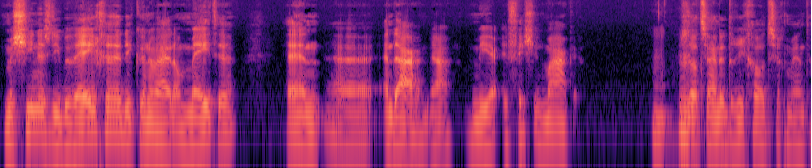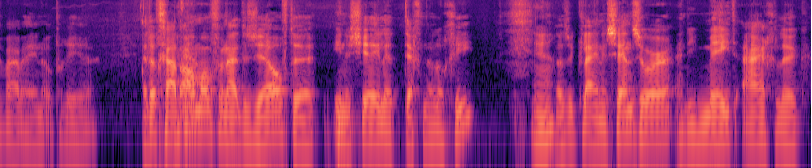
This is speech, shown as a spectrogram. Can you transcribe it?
machines die bewegen, die kunnen wij dan meten. En, en daar ja, meer efficient maken. Dus dat zijn de drie grote segmenten waar we in opereren. En dat gaat allemaal vanuit dezelfde initiële technologie. Ja. Dat is een kleine sensor en die meet eigenlijk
